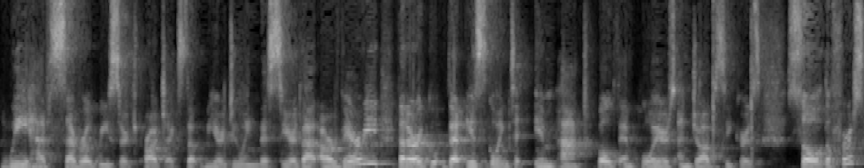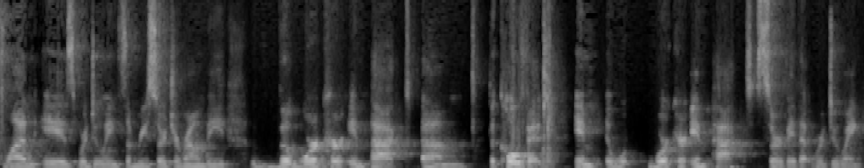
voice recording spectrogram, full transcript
we have several research projects that we are doing this year that are very, that are, that is going to impact both employers and job seekers. So the first one is we're doing some research around the, the worker impact, um, the COVID in, worker impact survey that we're doing,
